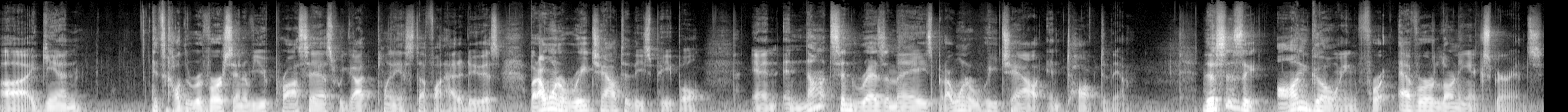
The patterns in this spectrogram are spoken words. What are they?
Uh, again, it's called the reverse interview process. We got plenty of stuff on how to do this. But I want to reach out to these people and, and not send resumes, but I want to reach out and talk to them. This is the ongoing, forever learning experience.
